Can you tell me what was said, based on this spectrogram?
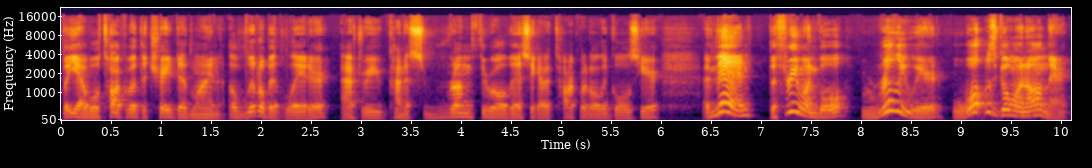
but yeah, we'll talk about the trade deadline a little bit later after we kind of run through all this. I got to talk about all the goals here. And then the 3 1 goal, really weird. What was going on there?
